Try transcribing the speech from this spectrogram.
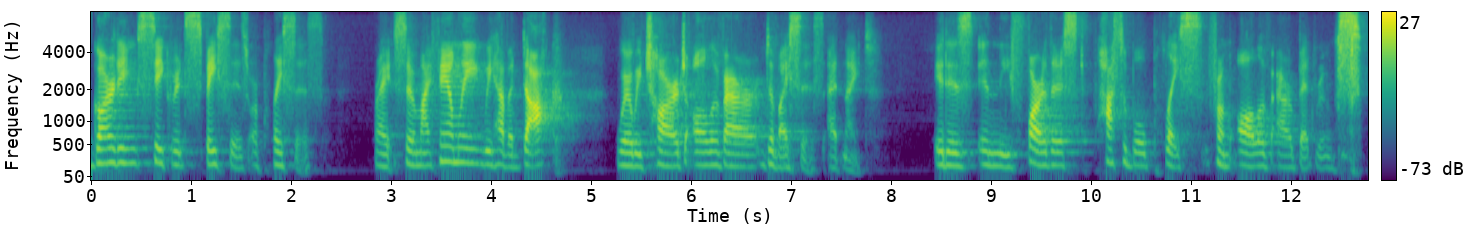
guarding sacred spaces or places, right? So, my family, we have a dock where we charge all of our devices at night. It is in the farthest possible place from all of our bedrooms.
